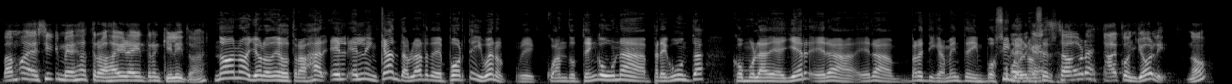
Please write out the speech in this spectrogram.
vamos a decir, me dejas trabajar ir ahí tranquilito, ¿eh? No, no, yo lo dejo trabajar. Él, él le encanta hablar de deporte y bueno, eh, cuando tengo una pregunta como la de ayer, era, era prácticamente imposible no Porque a hacerse. esa hora estaba con Yoli, ¿no?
